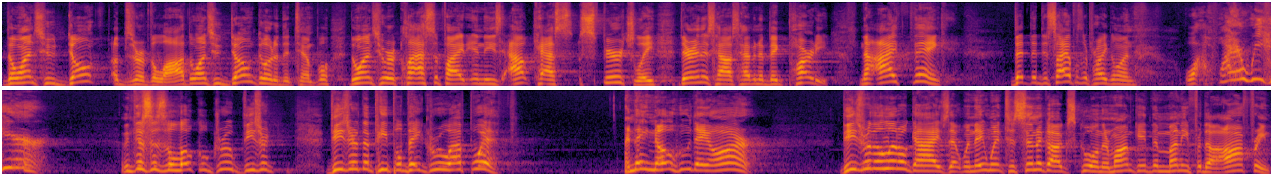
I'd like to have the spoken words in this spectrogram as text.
the ones who don't observe the law, the ones who don't go to the temple, the ones who are classified in these outcasts spiritually. They're in this house having a big party. Now I think that the disciples are probably going, why, why are we here? I mean, this is a local group. These are, these are the people they grew up with, and they know who they are. These were the little guys that when they went to synagogue school and their mom gave them money for the offering,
